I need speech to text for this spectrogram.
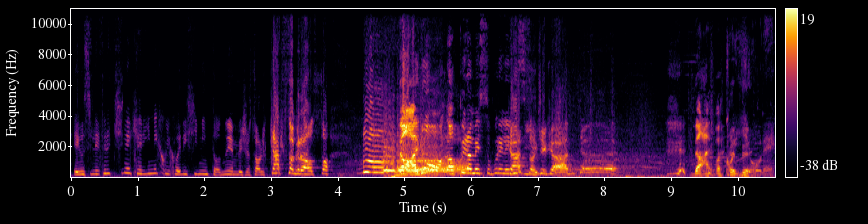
e usi le freccine carine con i cuoricini intorno. Io invece so il cazzo grosso! Dai, no, l'ho appena messo pure le Cazzo visite. gigante! Dai, porco. Coglione!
